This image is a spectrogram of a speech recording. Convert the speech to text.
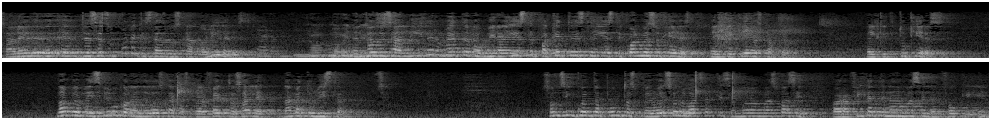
¿Sale? Eh, eh, se supone que estás buscando líderes. Entonces al líder, mételo. Mira, ahí este paquete, este y este. ¿Cuál me sugieres? El que quieras, campeón. El que tú quieras. No, pues me inscribo con el de dos cajas. Perfecto, sale. Dame tu lista. Son 50 puntos, pero eso lo va a hacer que se mueva más fácil. Ahora, fíjate nada más el enfoque. ¿eh?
